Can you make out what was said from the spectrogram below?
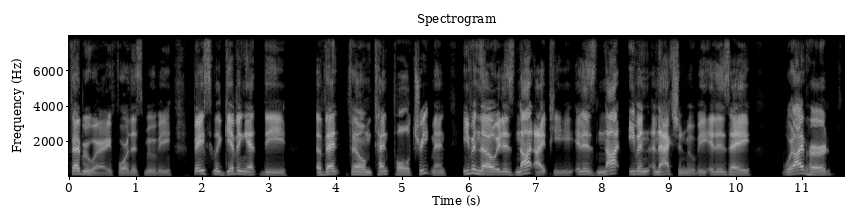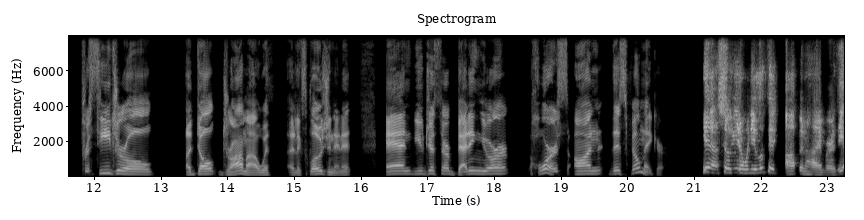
February for this movie, basically giving it the event film tentpole treatment, even though it is not IP, it is not even an action movie. It is a, what I've heard, procedural adult drama with an explosion in it. And you just are betting your horse on this filmmaker. Yeah. So, you know, when you look at Oppenheimer, the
